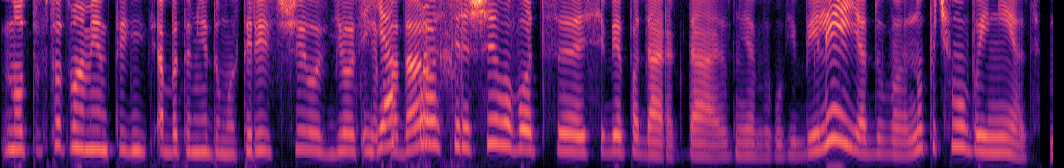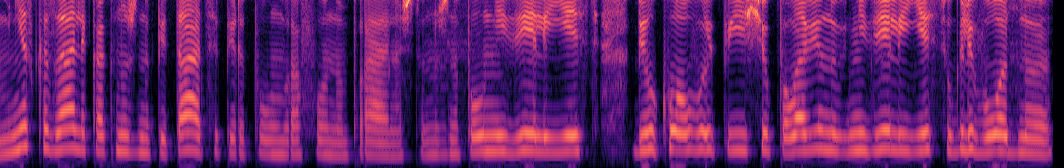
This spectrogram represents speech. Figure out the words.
Ну, т- в тот момент ты об этом не думала. Ты решила сделать себе я подарок? просто решила вот э, себе подарок, да, у меня был юбилей, я думаю, ну почему бы и нет. Мне сказали, как нужно питаться перед полумарафоном правильно, что нужно полнедели есть белковую пищу, половину недели есть углеводную.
